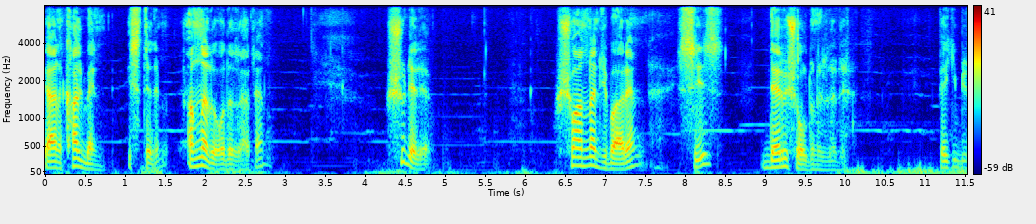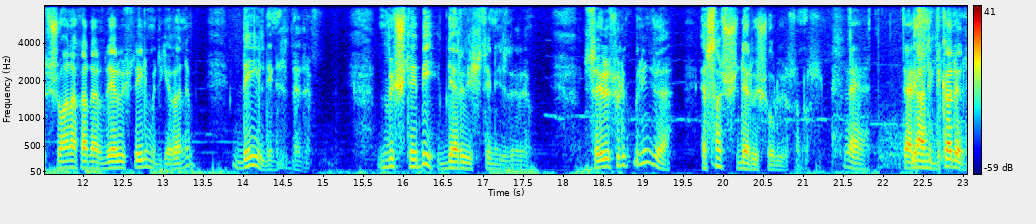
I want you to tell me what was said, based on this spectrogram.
Yani kalben istedim. Anladı o da zaten. Şu dedi. Şu andan itibaren siz derviş oldunuz dedi. Peki biz şu ana kadar derviş değil miydik efendim? Değildiniz dedim. Müştebih derviştiniz dedim. Seyri sülük bilince esas derviş oluyorsunuz. Evet. Yani dikkat edin.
